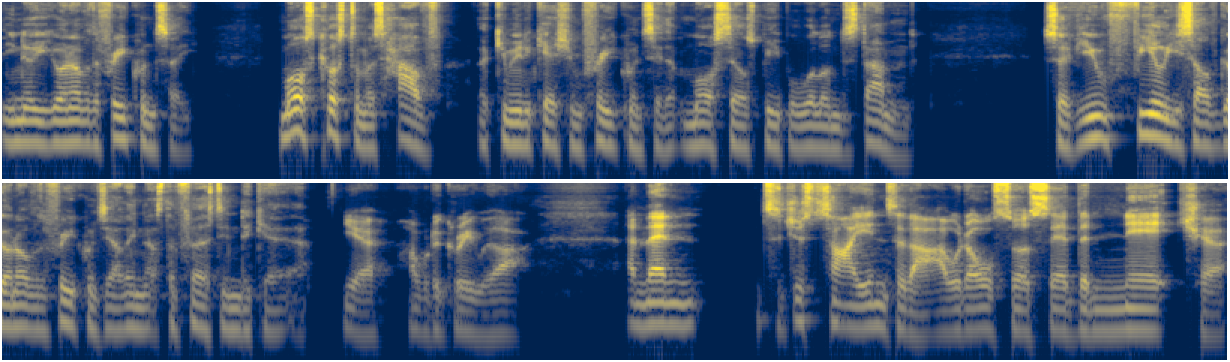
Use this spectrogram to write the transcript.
you know you're going over the frequency. Most customers have a communication frequency that most salespeople will understand. So if you feel yourself going over the frequency, I think that's the first indicator. Yeah, I would agree with that. And then to just tie into that, I would also say the nature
